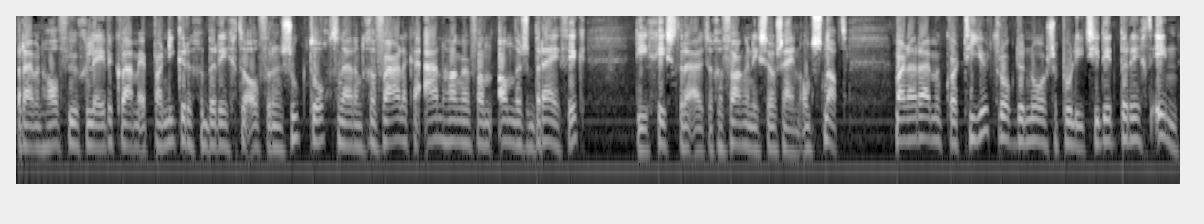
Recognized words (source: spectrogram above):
Ruim een half uur geleden kwamen er paniekerige berichten over een zoektocht naar een gevaarlijke aanhanger van Anders Breivik, die gisteren uit de gevangenis zou zijn ontsnapt. Maar na ruim een kwartier trok de Noorse politie dit bericht in.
